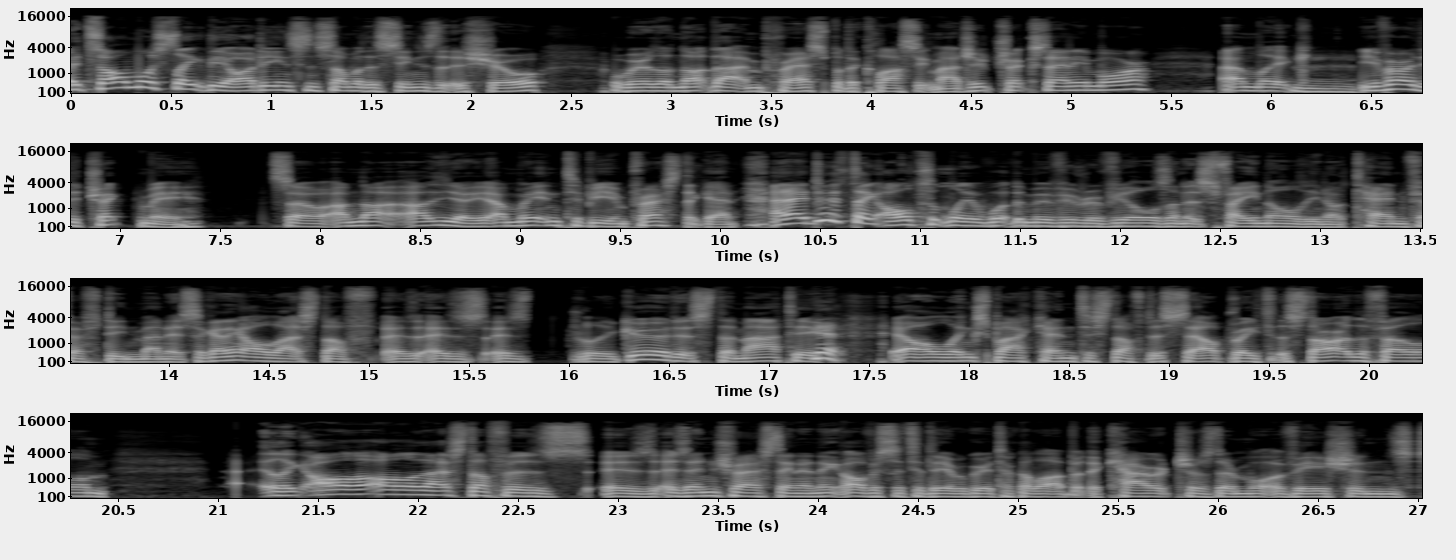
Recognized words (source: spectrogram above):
it's almost like the audience in some of the scenes that they show where they're not that impressed with the classic magic tricks anymore. I'm like, mm. you've already tricked me. So I'm not, uh, you know, I'm waiting to be impressed again. And I do think ultimately what the movie reveals in its final, you know, 10, 15 minutes, like I think all that stuff is is, is really good. It's thematic. Yeah. It all links back into stuff that's set up right at the start of the film. Like all all of that stuff is is is interesting. I think obviously today we're going to talk a lot about the characters, their motivations,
